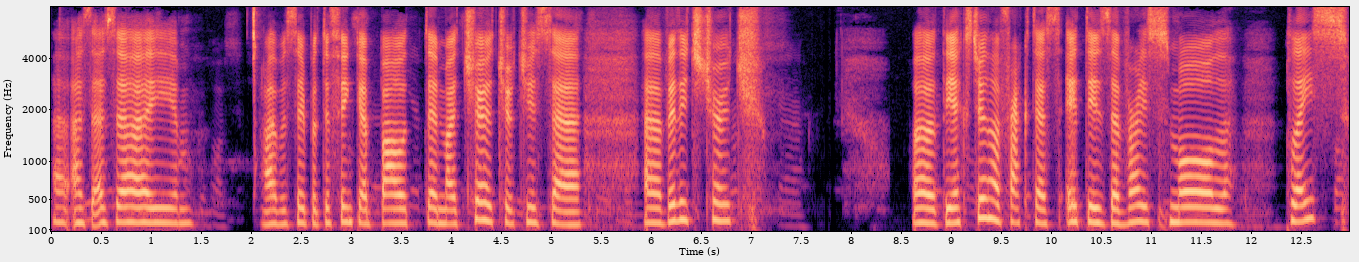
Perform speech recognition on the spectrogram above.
as as I um, I was able to think about uh, my church, which is a, a village church. Uh, the external factors, it is a very small place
